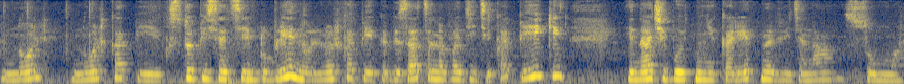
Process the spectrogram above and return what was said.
Ноль, ноль копеек. 157 рублей, ноль, ноль копеек. Обязательно вводите копейки, иначе будет некорректно введена сумма.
